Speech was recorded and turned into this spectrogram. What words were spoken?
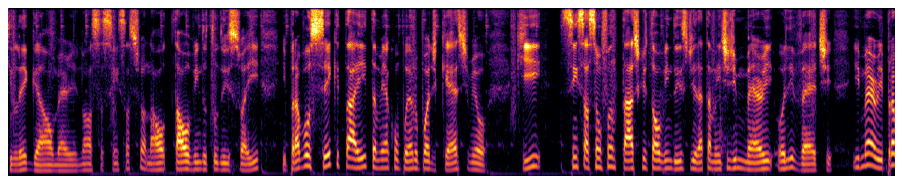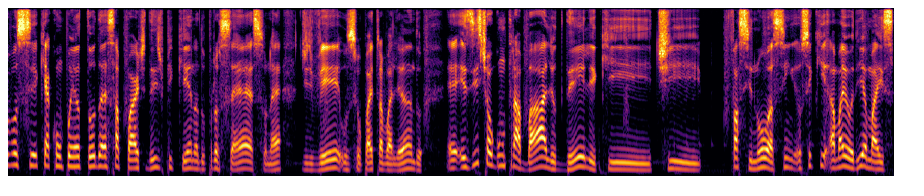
que legal, Mary. Nossa, sensacional tá ouvindo tudo isso aí. E para você que tá aí também acompanhando o podcast, meu, que sensação fantástica de estar tá ouvindo isso diretamente de Mary Olivetti. E Mary, para você que acompanhou toda essa parte desde pequena do processo, né, de ver o seu pai trabalhando, é, existe algum trabalho dele que te fascinou, assim? Eu sei que a maioria, mas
